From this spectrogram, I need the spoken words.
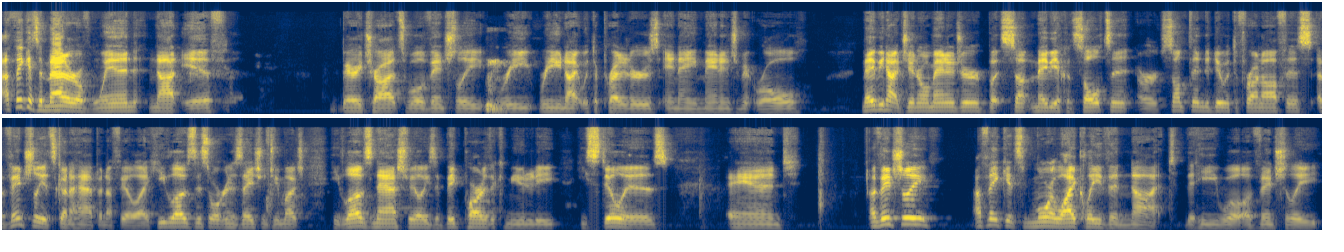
I think it's a matter of when, not if. Barry Trotz will eventually re, reunite with the Predators in a management role. Maybe not general manager, but some maybe a consultant or something to do with the front office. Eventually, it's going to happen. I feel like he loves this organization too much. He loves Nashville. He's a big part of the community. He still is, and eventually, I think it's more likely than not that he will eventually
